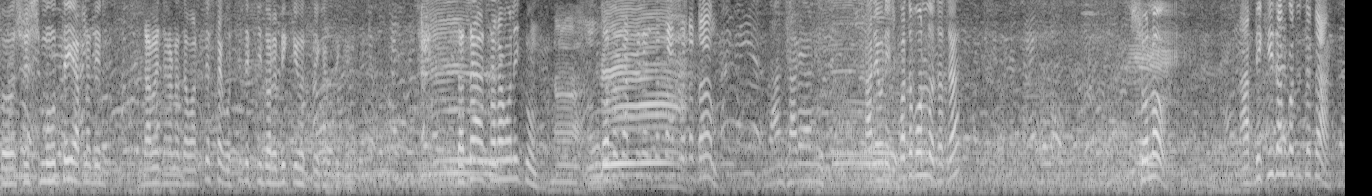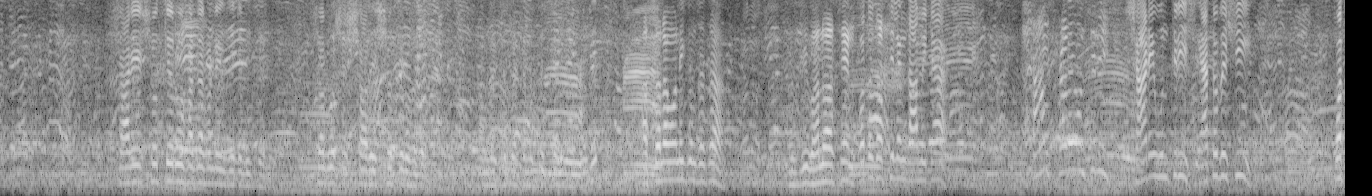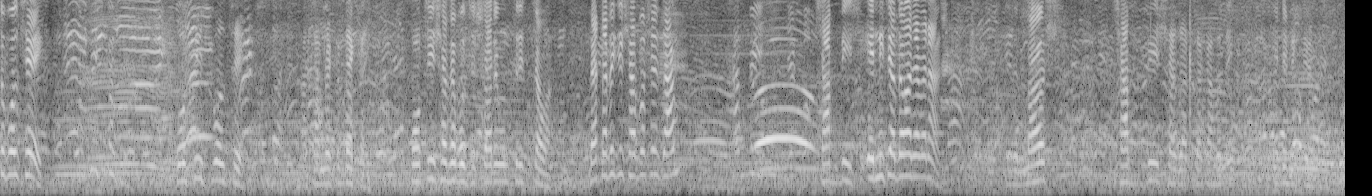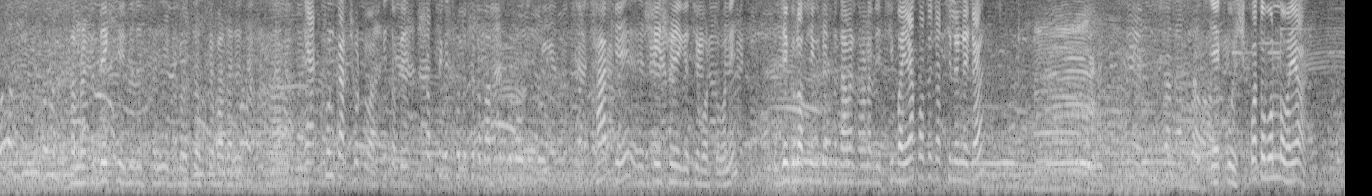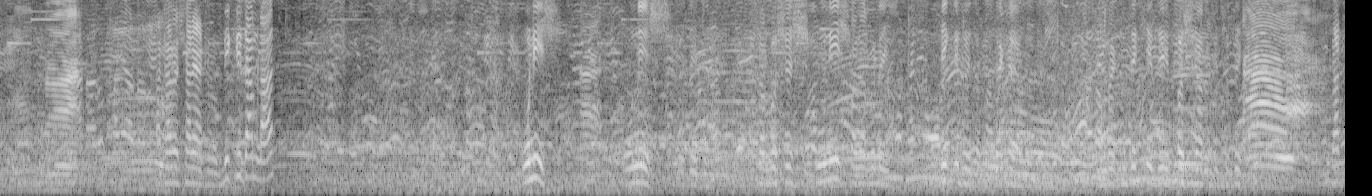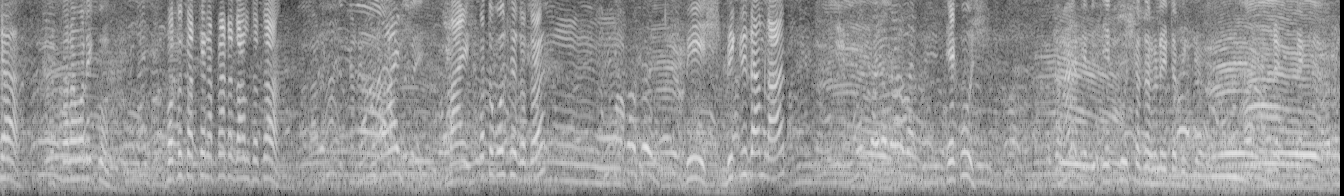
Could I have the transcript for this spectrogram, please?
তো শেষ মুহূর্তেই আপনাদের দামের ধারণা দেওয়ার চেষ্টা করছি যে কী দরে বিক্রি হচ্ছে এখান থেকে। চাচা আসসালামু আলাইকুম। কত চাচ্ছিলেন চাচা আপনারটা দাম? দাম সাড়ে উনিশ সাড়ে উনিশ কত বলল চাচা? ষোলো। আর বিক্রি দাম কত চাচা? সাড়ে সতেরো হাজার হলে যেটা বিক্রি সর্বশেষ সাড়ে সতেরো হাজার। আমরা একটু দেখানোর চেষ্টা করি আপনাদের। আসসালামু আলাইকুম চাচা। জি ভালো আছেন? কত চাচ্ছিলেন দাম এটা? সাড়ে উনত্রিশ। সাড়ে উনত্রিশ এত বেশি? কত বলছে? পঁচিশ বলছে। আচ্ছা আমরা একটু দেখাই। পঁচিশ হাজার বলছে সাড়ে উনত্রিশ চাওয়া। বেচা বিক্রি সর্বশেষ দাম? ছাব্বিশ। এর নিচে দেওয়া যাবে না? লাশ ছাব্বিশ হাজার টাকা হলে এটা বিক্রি হবে। আমরা একটু দেখি যে দেখছেন এগুলো হচ্ছে আজকে বাজারে এখনকার ছোট আর কি, তবে সব থেকে ছোটো ছোটো বাচ্চাগুলো কিন্তু থাকে, শেষ হয়ে গেছে বর্তমানে। যেগুলো আছে এগুলো একটা দামের ধারণা দিচ্ছি। ভাইয়া, কত চাচ্ছিলেন এটা? একুশ। কত বলল ভাইয়া? আঠারো সাড়ে আঠারো। বিক্রি দাম লাস্ট উনিশ। উনিশ এই যে এটা। সর্বশেষ উনিশ হাজার হলেই বিক্রি হয়ে যাবে। দেখাই আপনাদের আমরা একটু দেখি যে পাশে আরও কিছু দেখছি চাচা আসসালামু আলাইকুম। কত চাচ্ছেন আপনার একটা দাম চাচা? বাইশ। কত বলছে চাচা? বিশ। বিক্রি দাম লাস্ট একুশ। আচ্ছা আচ্ছা একুশ হাজার হলে এটা বিক্রি হবে আমরা একটু দেখাই আরও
